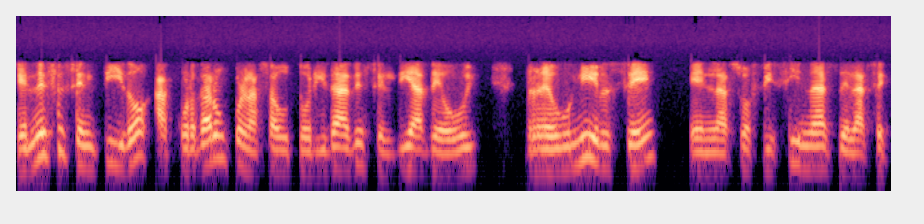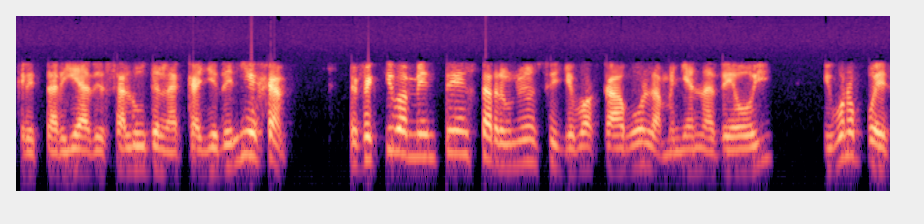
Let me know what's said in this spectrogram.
En ese sentido, acordaron con las autoridades el día de hoy reunirse en las oficinas de la Secretaría de Salud en la calle de Lieja. Efectivamente, esta reunión se llevó a cabo la mañana de hoy y bueno, pues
